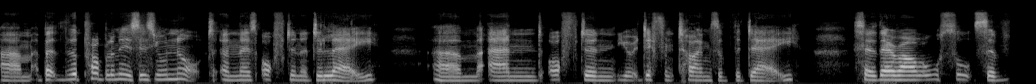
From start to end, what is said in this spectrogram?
um, but the problem is is you're not and there's often a delay um, and often you're at different times of the day. So there are all sorts of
